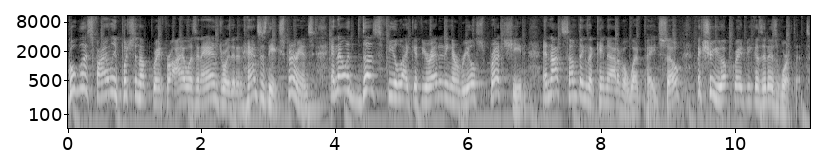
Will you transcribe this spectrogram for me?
Google has finally pushed an upgrade for iOS and Android that enhances the experience, and now it does feel like if you're editing a real spreadsheet and not something that came out of a web page. So make sure you upgrade because it is worth it.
